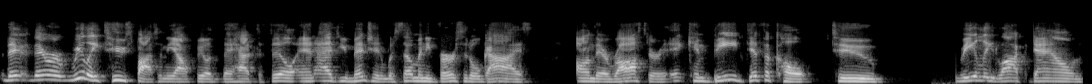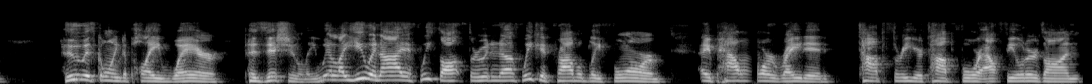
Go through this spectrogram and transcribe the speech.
there there are really two spots in the outfield that they have to fill. And as you mentioned, with so many versatile guys on their roster, it can be difficult to really lock down who is going to play where positionally. Well, like you and I, if we thought through it enough, we could probably form a power rated top three or top four outfielders on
